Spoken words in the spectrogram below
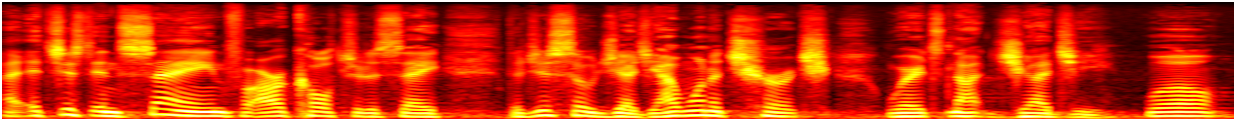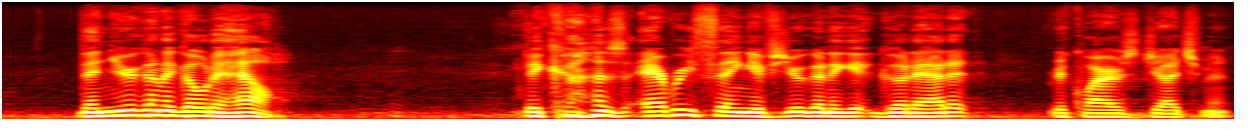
Uh, it's just insane for our culture to say they're just so judgy. I want a church where it's not judgy. Well, then you're going to go to hell. Because everything, if you're going to get good at it, requires judgment.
